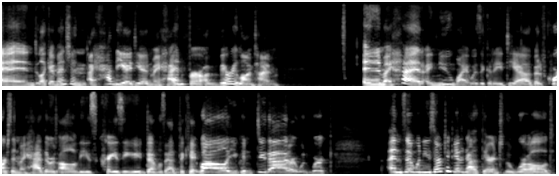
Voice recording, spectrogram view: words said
And like I mentioned, I had the idea in my head for a very long time. And in my head, I knew why it was a good idea. But of course, in my head, there was all of these crazy devil's advocate, well, you couldn't do that or it wouldn't work. And so when you start to get it out there into the world,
